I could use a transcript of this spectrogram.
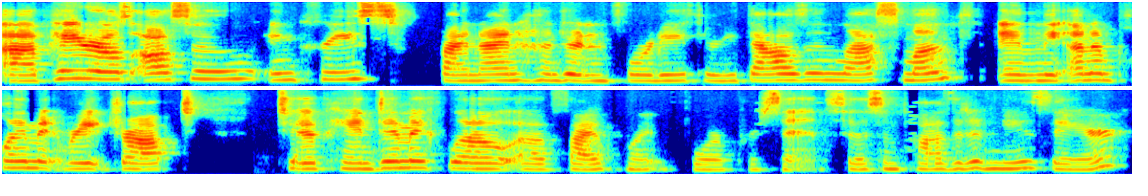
Uh, payrolls also increased by 943,000 last month, and the unemployment rate dropped to a pandemic low of 5.4%. So some positive news there.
